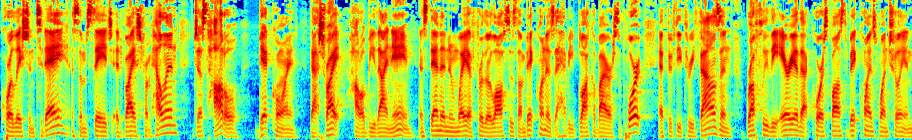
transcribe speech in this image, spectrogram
Correlation today and some sage advice from Helen. Just hodl Bitcoin. That's right. Hodl be thy name. And standing in way of further losses on Bitcoin is a heavy block of buyer support at 53,000, roughly the area that corresponds to Bitcoin's $1 trillion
